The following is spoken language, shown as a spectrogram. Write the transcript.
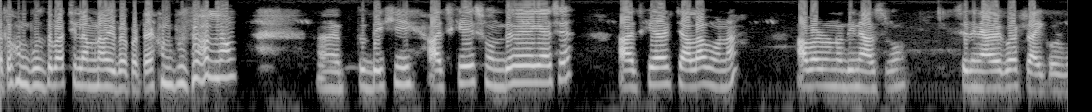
এতক্ষণ বুঝতে পারছিলাম না ওই ব্যাপারটা, এখন বুঝতে পারলাম। তো দেখি, আজকে সন্ধে হয়ে গেছে, আজকে আর চালাবো না, আবার অন্যদিন আসব, সেদিন আরেকবার ট্রাই করব।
